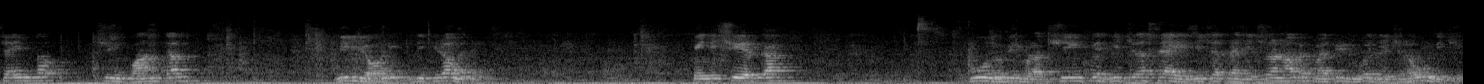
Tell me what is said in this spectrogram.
150 milioni di chilometri. Quindi circa 1,5 10 alla 6 10 alla 3 10 alla 9 poi altri 2 10 alla 11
